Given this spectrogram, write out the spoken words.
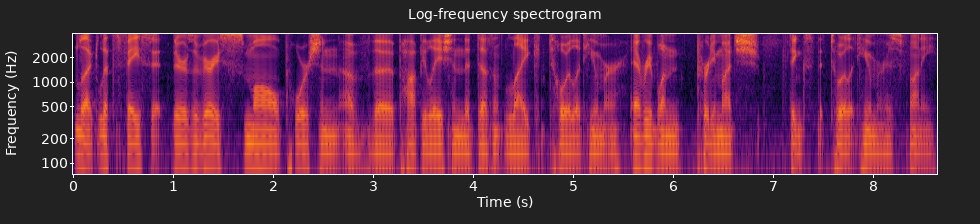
look, let's face it, there's a very small portion of the population that doesn't like toilet humor. Everyone pretty much thinks that toilet humor is funny.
